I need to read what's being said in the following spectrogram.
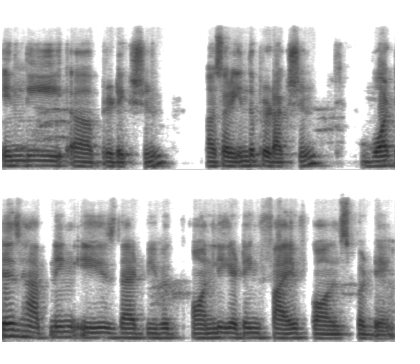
in the uh, prediction, sorry, in the production, what is happening is that we were only getting five calls per day.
